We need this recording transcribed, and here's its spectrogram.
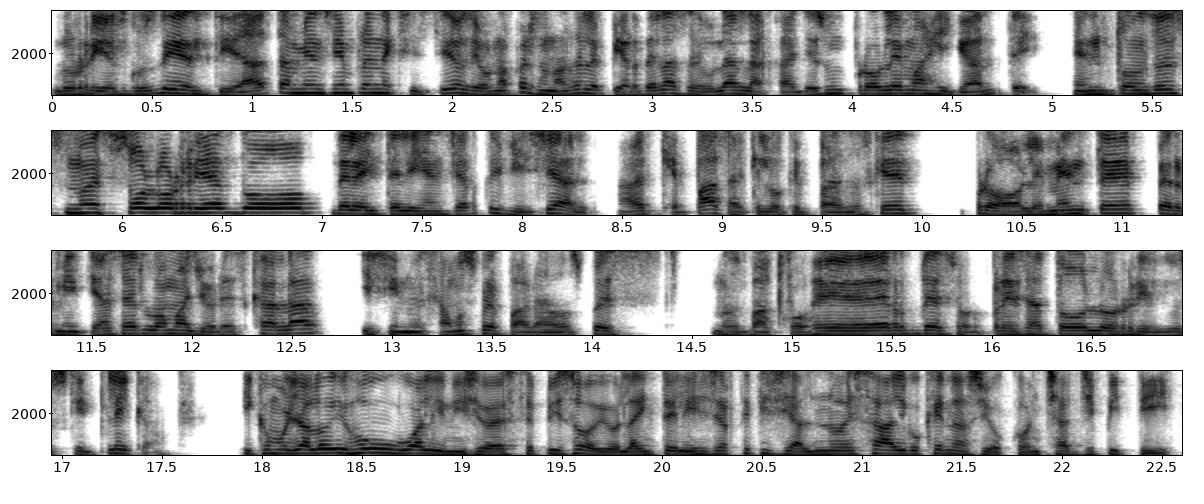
Los riesgos de identidad también siempre han existido. Si a una persona se le pierde la cédula en la calle es un problema gigante. Entonces no es solo riesgo de la inteligencia artificial. A ver, ¿qué pasa? Que lo que pasa es que probablemente permite hacerlo a mayor escala y si no estamos preparados, pues nos va a coger de sorpresa todos los riesgos que implica. Y como ya lo dijo Hugo al inicio de este episodio, la inteligencia artificial no es algo que nació con ChatGPT,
